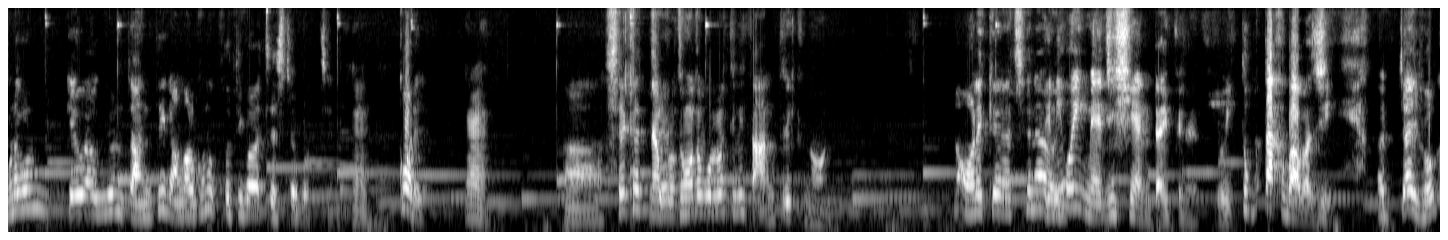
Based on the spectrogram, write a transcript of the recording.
মনে করুন কেউ একজন তান্ত্রিক আমার কোনো ক্ষতি করার চেষ্টা করছে হুম। করে। আহ, সেক্ষেত্রে প্রথমত বলব তিনি তান্ত্রিক নন। অনেকে আছে না তিনি ওই- ম্যাজিশিয়ান টাইপের আর কি ওই টুকটাক বাবাজি। যাই হোক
